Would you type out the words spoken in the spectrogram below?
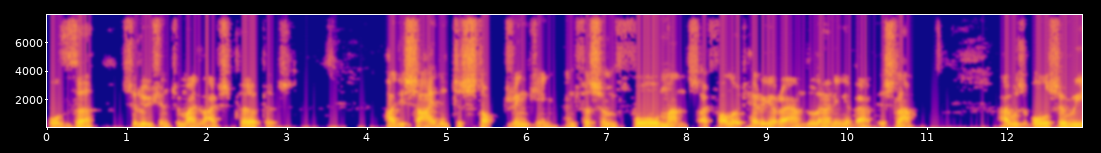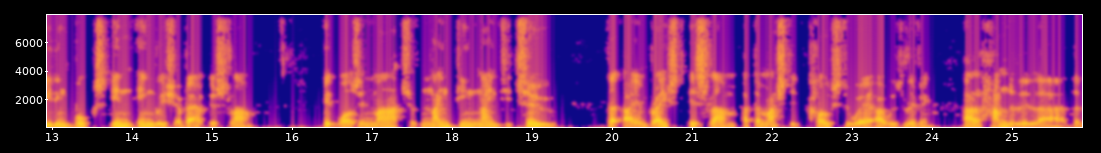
or the solution to my life's purpose. I decided to stop drinking, and for some four months I followed Harry around learning about Islam. I was also reading books in English about Islam. It was in March of 1992 that I embraced Islam at the masjid close to where I was living. Alhamdulillah, the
